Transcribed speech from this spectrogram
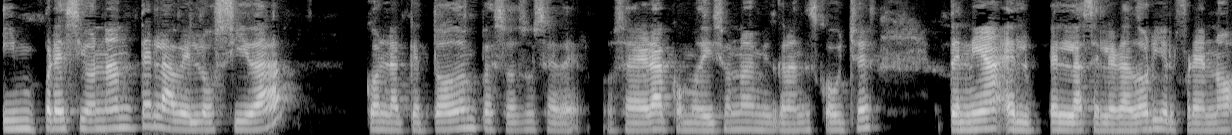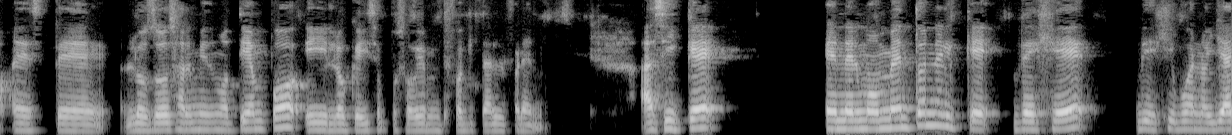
impresionante la velocidad con la que todo empezó a suceder. O sea, era como dice uno de mis grandes coaches, tenía el, el, acelerador y el freno, este, los dos al mismo tiempo, y lo que hice, pues obviamente fue quitar el freno. Así que en el momento en el que dejé, dije, bueno, ya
